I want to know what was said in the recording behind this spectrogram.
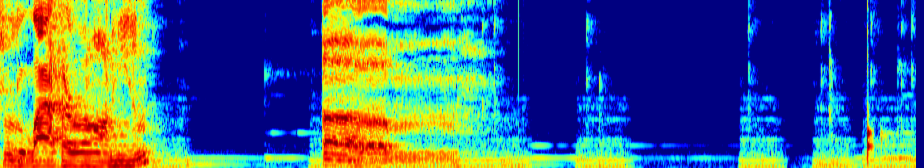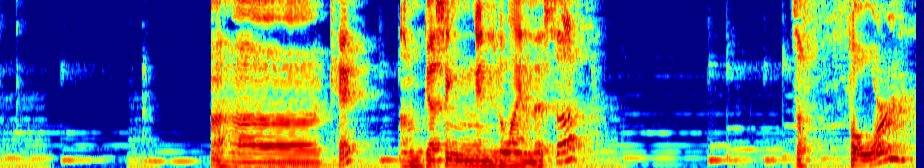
Slap her on in. Um... Okay. I'm guessing I need to line this up. It's a four?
